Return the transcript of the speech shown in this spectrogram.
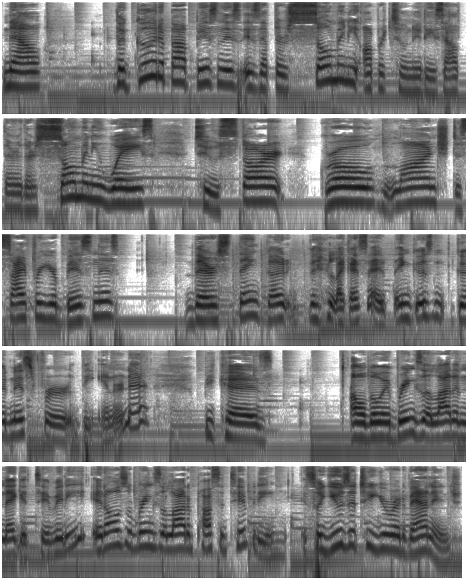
Now, the good about business is that there's so many opportunities out there. There's so many ways to start, grow, launch, decipher your business. There's thank God, like I said, thank goodness for the internet because although it brings a lot of negativity, it also brings a lot of positivity. So use it to your advantage.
